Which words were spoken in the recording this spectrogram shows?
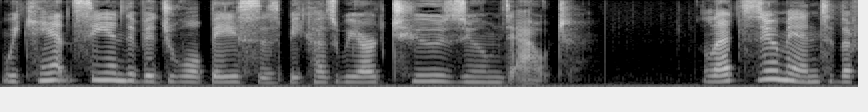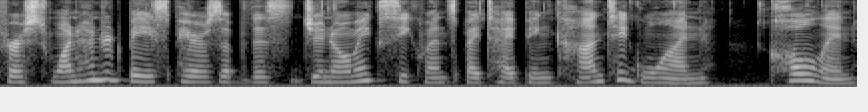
We can't see individual bases because we are too zoomed out. Let's zoom in to the first 100 base pairs of this genomic sequence by typing contig1 colon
